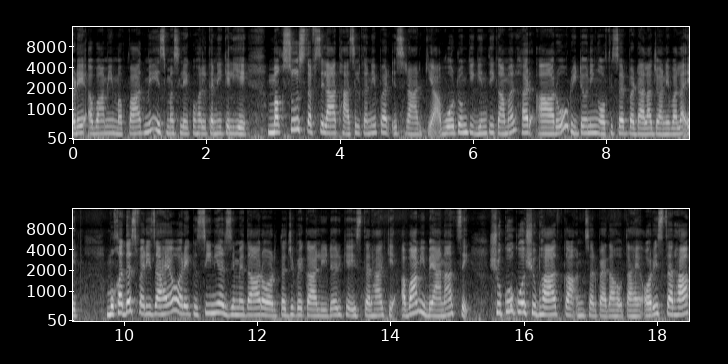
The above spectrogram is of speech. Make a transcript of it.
बड़े अवामी मफाद में इस मसले को हल करने के लिए मखसूस तफसीत हासिल करने पर इसरार किया। वोटों की गिनती का अमल हर आर ओ रिटर्निंग ऑफिसर पर डाला जाने वाला एक मुकदस फरीज़ा है और एक सीनियर ज़िम्मेदार और तजुर्बेकार लीडर के इस तरह के अवामी बयान से शकूक व शुभात का अंसर पैदा होता है और इस तरह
